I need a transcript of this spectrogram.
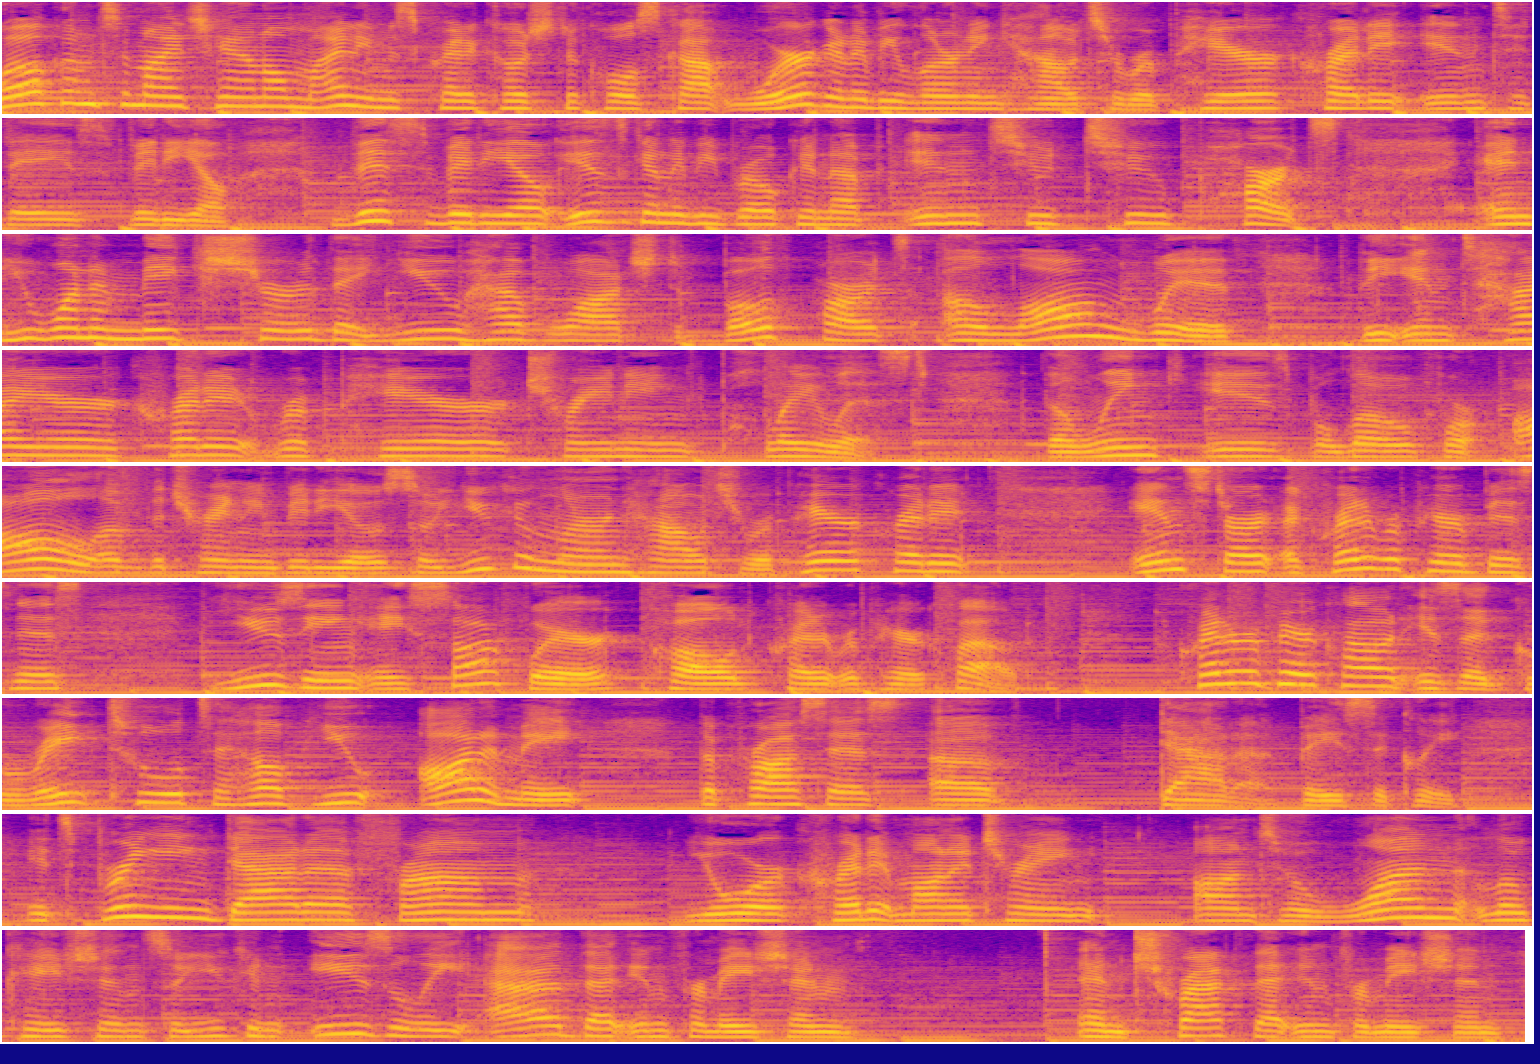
Welcome to my channel. My name is Credit Coach Nicole Scott. We're going to be learning how to repair credit in today's video. This video is going to be broken up into two parts and you want to make sure that you have watched both parts along with the entire credit repair training playlist. The link is below for all of the training videos so you can learn how to repair credit and start a credit repair business using a software called Credit Repair Cloud. Credit Repair Cloud is a great tool to help you automate the process of data, basically. It's bringing data from your credit monitoring onto one location so you can easily add that information and track that information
